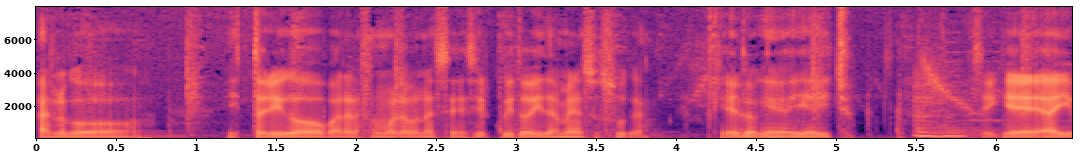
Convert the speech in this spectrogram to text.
algo histórico para la Fórmula 1 ese circuito y también en Suzuka, que es lo que había dicho. Así que ahí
